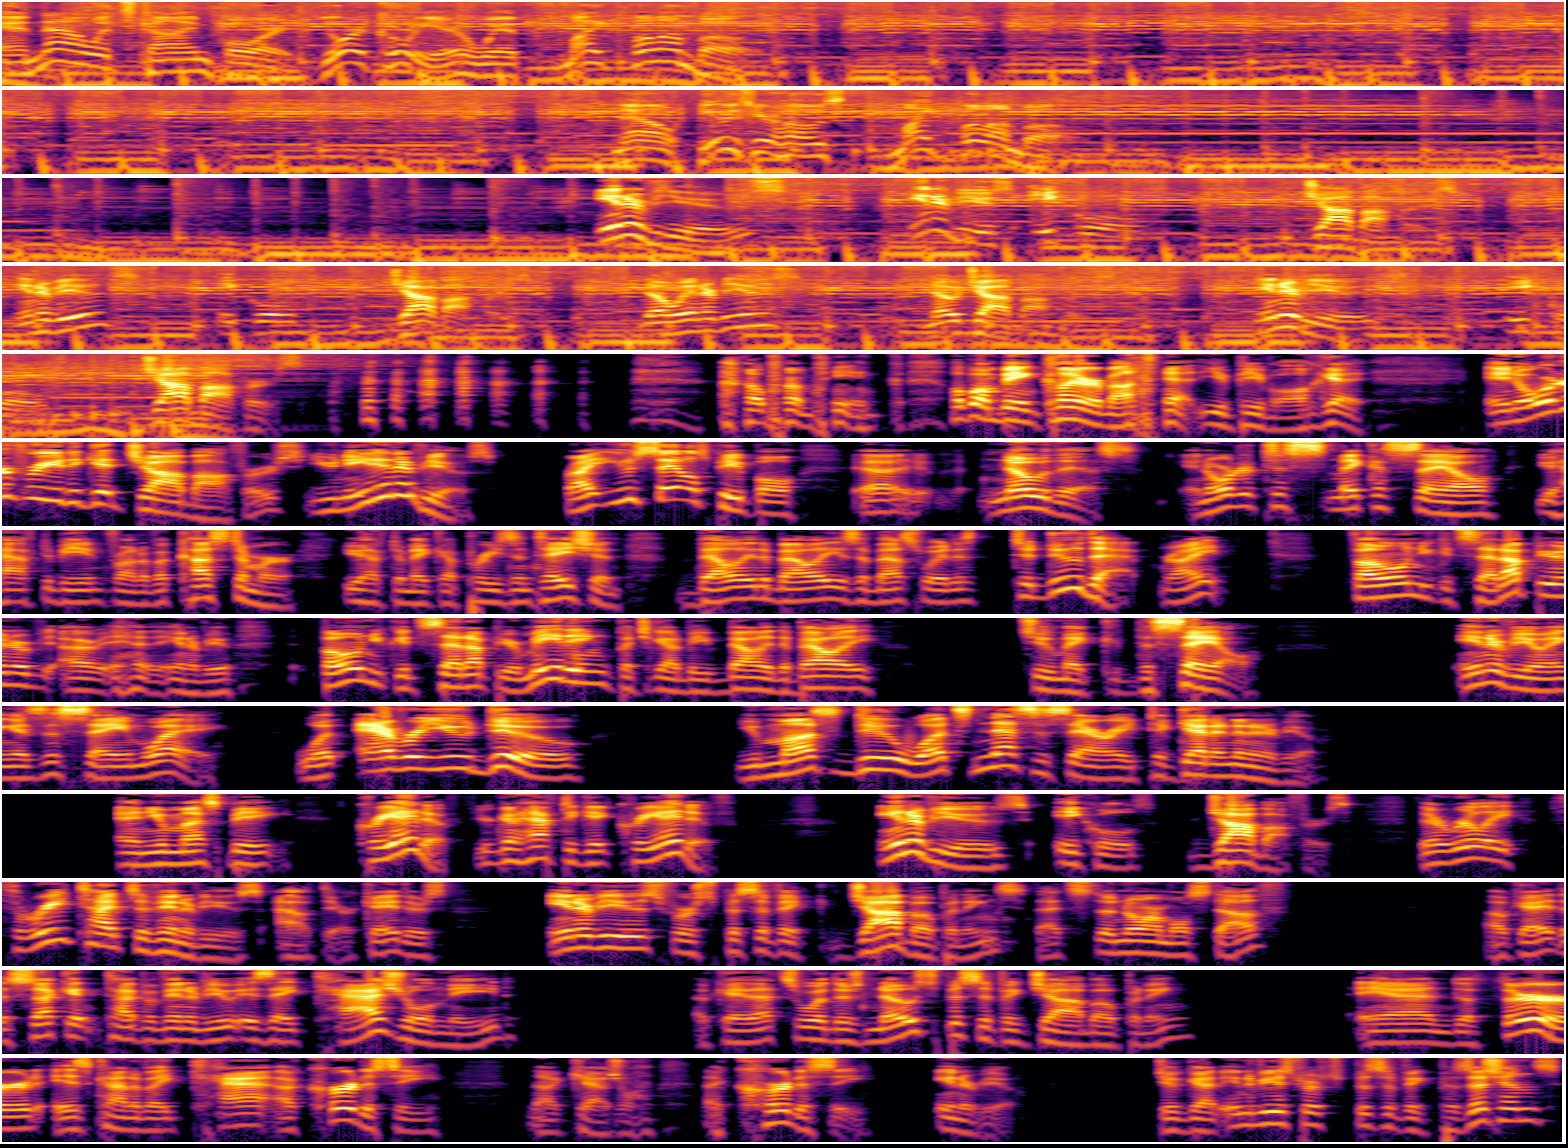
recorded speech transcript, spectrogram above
And now it's time for Your Career with Mike Palumbo. Now, here's your host, Mike Palumbo. interviews interviews equals job offers interviews equal job offers no interviews no job offers interviews equals job offers i hope i'm being hope i'm being clear about that you people okay in order for you to get job offers you need interviews right you salespeople uh, know this in order to make a sale, you have to be in front of a customer. You have to make a presentation. Belly to belly is the best way to, to do that, right? Phone, you could set up your interview, uh, interview. Phone, you could set up your meeting, but you got to be belly to belly to make the sale. Interviewing is the same way. Whatever you do, you must do what's necessary to get an interview. And you must be creative. You're going to have to get creative interviews equals job offers. There are really three types of interviews out there, okay? There's interviews for specific job openings, that's the normal stuff. Okay, the second type of interview is a casual need. Okay, that's where there's no specific job opening. And the third is kind of a ca- a courtesy, not casual, a courtesy interview. You've got interviews for specific positions,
